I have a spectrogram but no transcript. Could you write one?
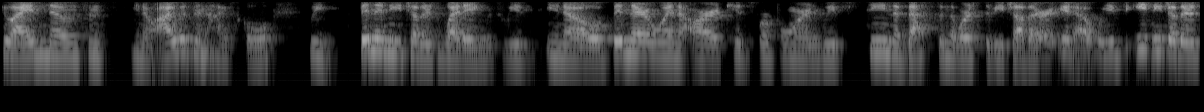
who I had known since, you know, I was in high school. We been in each other's weddings. We've, you know, been there when our kids were born. We've seen the best and the worst of each other. You know, we've eaten each other's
